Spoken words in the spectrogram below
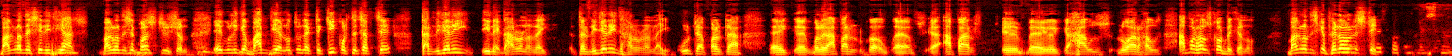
বাংলাদেশের ইতিহাস, বাংলাদেশের কনস্টিটিউশন এগুলিকে বাদ দিয়ে নতুন একটা কি করতে চাচ্ছে, তার নিজেরই ই নাই, ধারণা নাই। তার নিজেরই ধারণা নাই। উল্টা পাল্টা বলে upper upper house lower house upper house করবে কেন? বাংলাদেশকে federal state hmm.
